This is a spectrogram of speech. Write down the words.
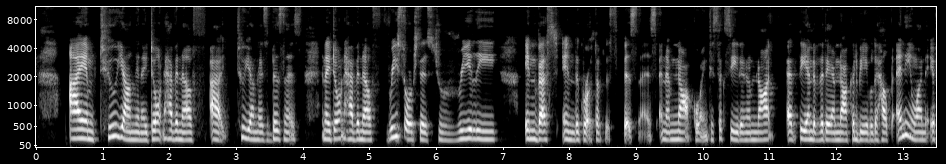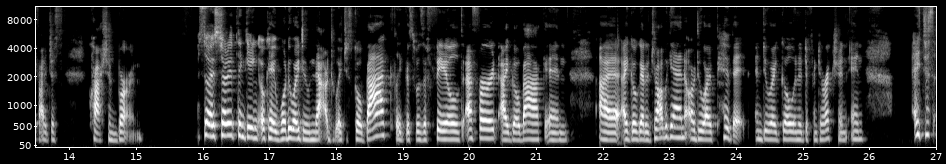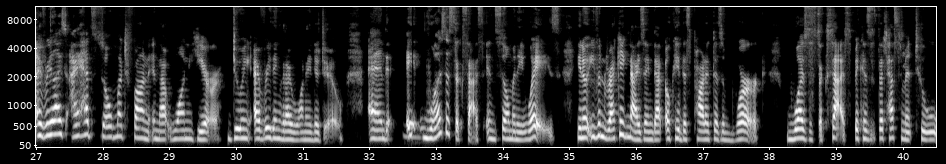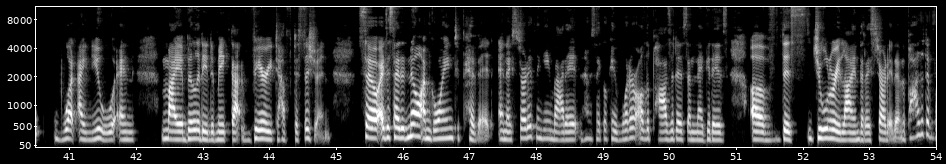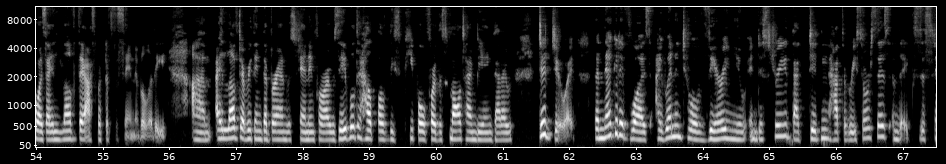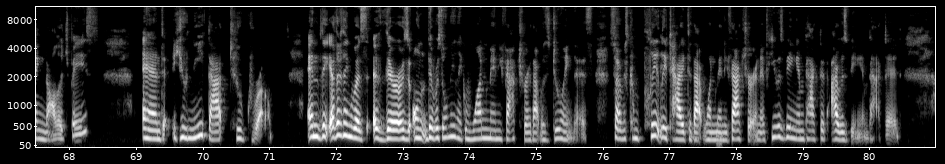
I am too young and I don't have enough, uh, too young as a business, and I don't have enough resources to really invest in the growth of this business. And I'm not going to succeed. And I'm not, at the end of the day, I'm not going to be able to help anyone if I just crash and burn. So I started thinking, okay, what do I do now? Do I just go back? Like this was a failed effort. I go back and I, I go get a job again, or do I pivot and do I go in a different direction? And I just I realized I had so much fun in that one year doing everything that I wanted to do. And it mm-hmm. was a success in so many ways. You know, even recognizing that okay, this product doesn't work was a success because it's a testament to what I knew and my ability to make that very tough decision. So I decided, no, I'm going to pivot. And I started thinking about it. And I was like, okay, what are all the positives and negatives of this jewelry line that I started? And the positive was I loved the aspect of sustainability. Um, I loved everything the brand was standing for. I was able to help all these people for the small time being that I did do it. The negative was I went into a very new industry that didn't have the resources and the existing knowledge base. And you need that to grow. And the other thing was uh, there was only, there was only like one manufacturer that was doing this. So I was completely tied to that one manufacturer. And if he was being impacted, I was being impacted.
